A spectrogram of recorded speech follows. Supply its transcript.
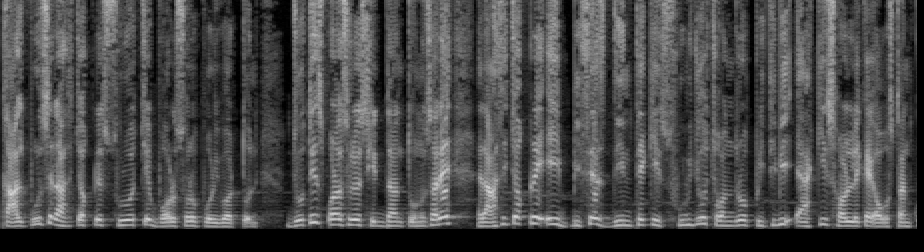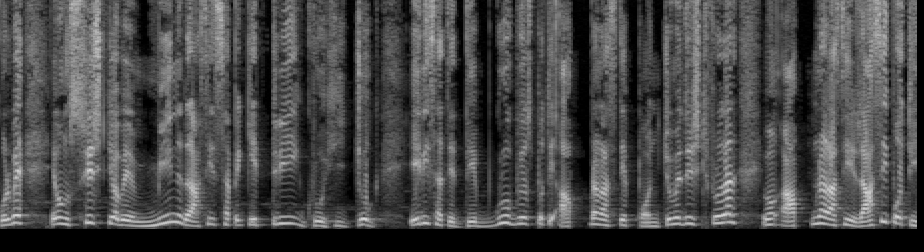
কালপুরুষের রাশিচক্রের শুরু হচ্ছে বড়সড় পরিবর্তন। জ্যোতিষ পরাশরের সিদ্ধান্ত অনুসারে রাশিচক্রে এই বিশেষ দিন থেকে সূর্য, চন্দ্র, পৃথিবী একই সরলেখায় অবস্থান করবে এবং সৃষ্টি হবে মিন রাশির সাপেক্ষে ত্রিগ্রহী যোগ। এরই সাথে দেবগুরু বৃহস্পতি আপনার রাশিতে পঞ্চমে দৃষ্টি প্রদান এবং আপনার রাশির রাশিপতি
